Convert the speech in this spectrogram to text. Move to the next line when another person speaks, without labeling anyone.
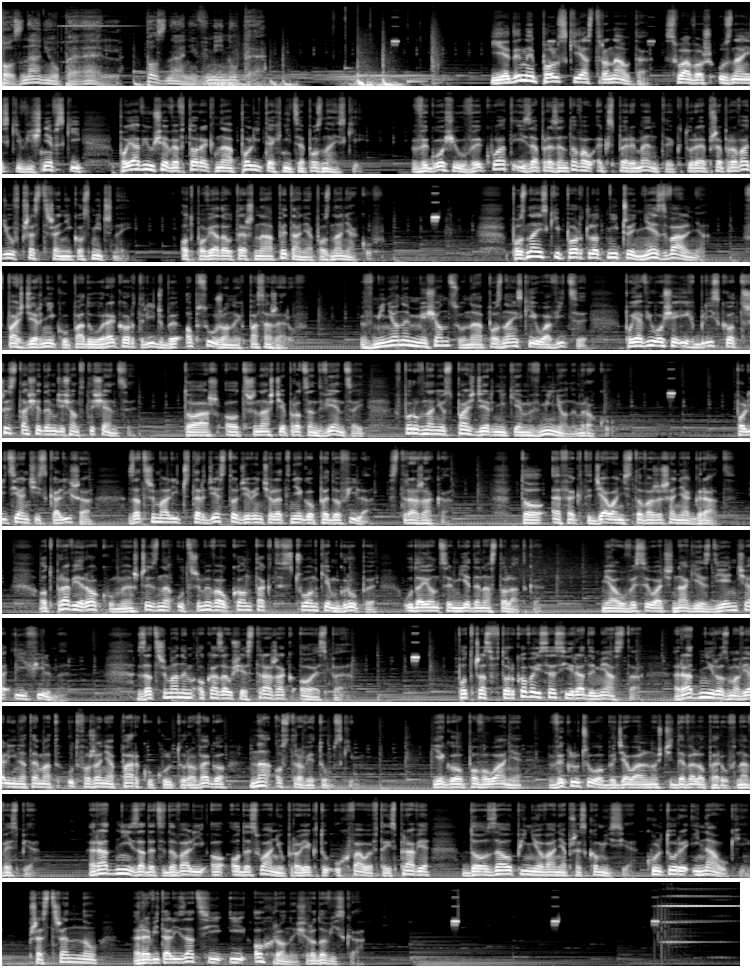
poznaniu.pl Poznań w minutę.
Jedyny polski astronauta, Sławosz Uznański-Wiśniewski, pojawił się we wtorek na Politechnice Poznańskiej. Wygłosił wykład i zaprezentował eksperymenty, które przeprowadził w przestrzeni kosmicznej. Odpowiadał też na pytania poznaniaków. Poznański port lotniczy nie zwalnia. W październiku padł rekord liczby obsłużonych pasażerów. W minionym miesiącu na poznańskiej ławicy pojawiło się ich blisko 370 tysięcy. To aż o 13% więcej w porównaniu z październikiem w minionym roku. Policjanci z Kalisza zatrzymali 49-letniego pedofila, strażaka. To efekt działań Stowarzyszenia GRAD. Od prawie roku mężczyzna utrzymywał kontakt z członkiem grupy udającym 11-latkę. Miał wysyłać nagie zdjęcia i filmy. Zatrzymanym okazał się strażak OSP. Podczas wtorkowej sesji Rady Miasta radni rozmawiali na temat utworzenia parku kulturowego na Ostrowie Tumskim. Jego powołanie wykluczyłoby działalność deweloperów na wyspie. Radni zadecydowali o odesłaniu projektu uchwały w tej sprawie do zaopiniowania przez Komisję Kultury i Nauki, Przestrzenną, Rewitalizacji i Ochrony Środowiska.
